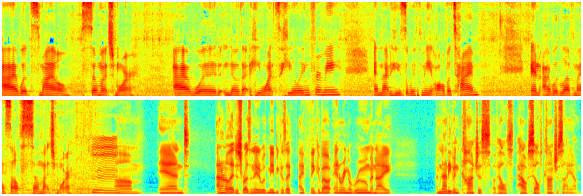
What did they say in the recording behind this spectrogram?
I would smile so much more. I would know that He wants healing for me and that He's with me all the time. And I would love myself so much more. Um, and I don't know, that just resonated with me because I, I think about entering a room and I, I'm not even conscious of how, how self-conscious I am,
